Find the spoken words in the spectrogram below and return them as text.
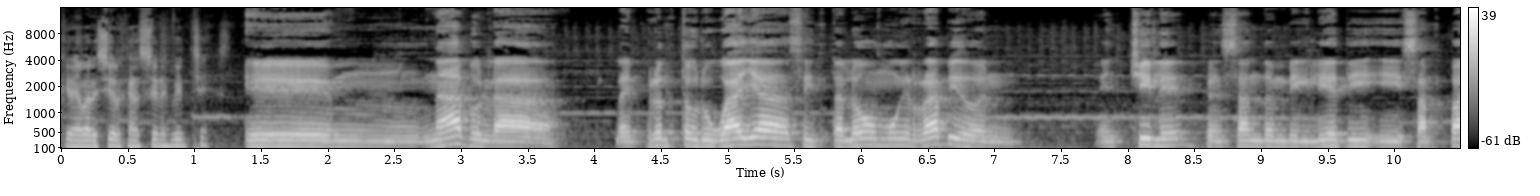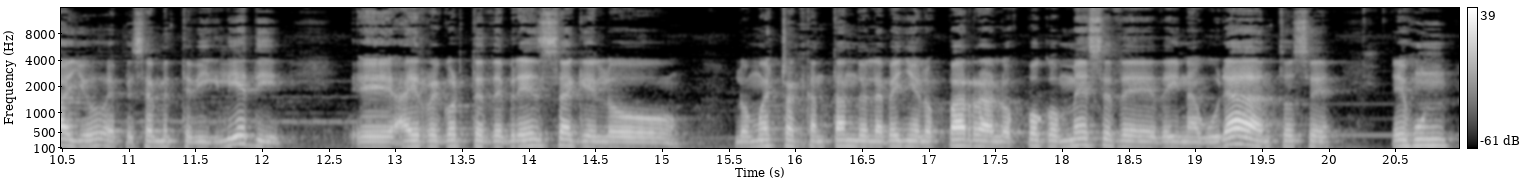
¿qué le pareció las canciones, Vilche? Eh, nada, pues la, la impronta uruguaya se instaló muy rápido en, en Chile, pensando en Biglietti y Zampayo, especialmente Biglietti. Eh, hay recortes de prensa que lo, lo muestran cantando en la Peña de los Parras a los pocos meses de, de inaugurada, entonces es un,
